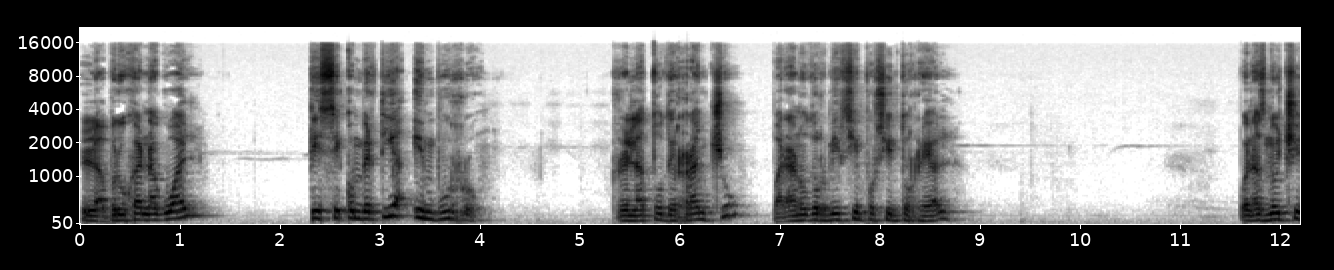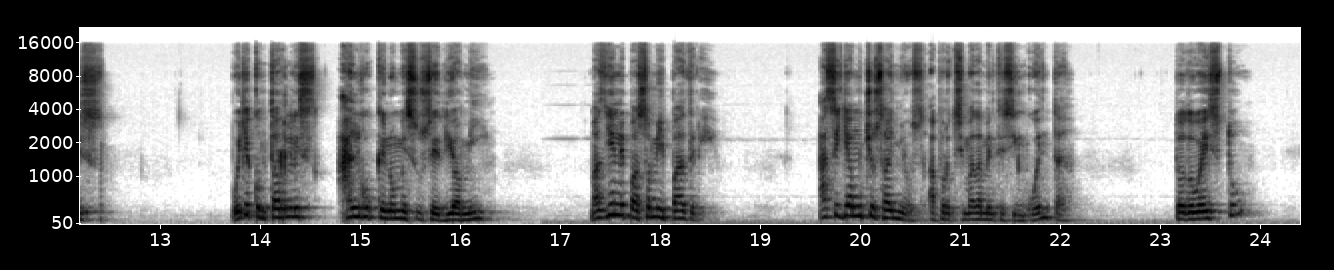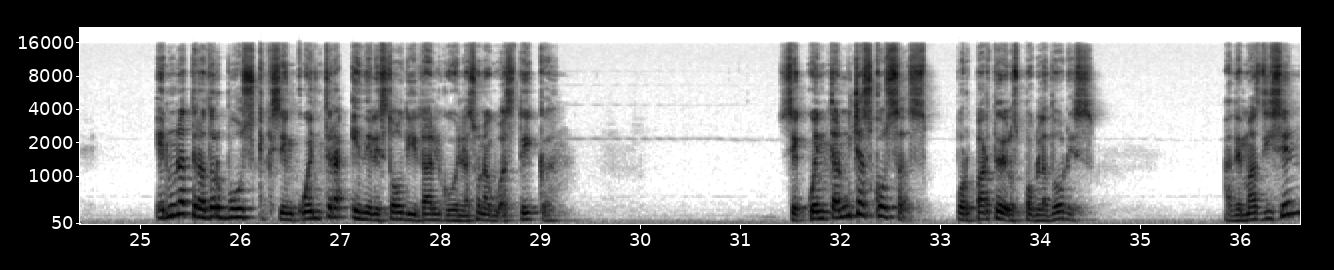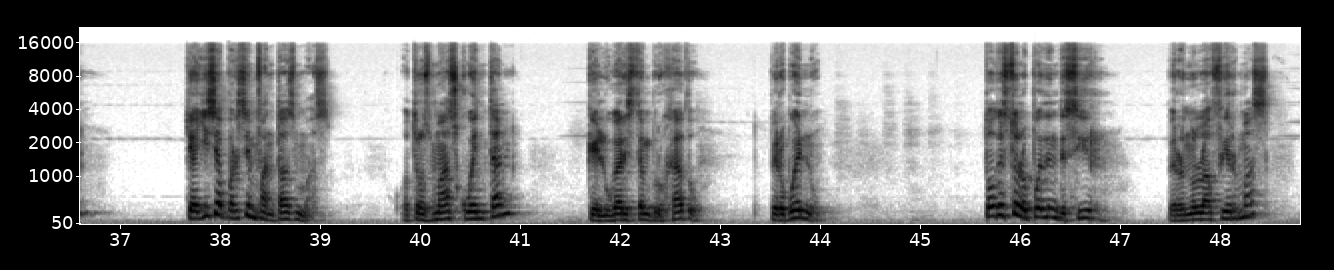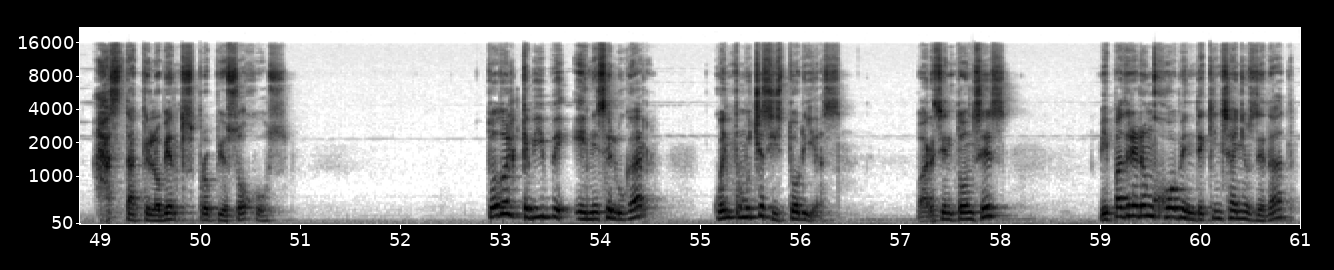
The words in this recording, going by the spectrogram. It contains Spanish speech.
La bruja Nahual que se convertía en burro. Relato de rancho para no dormir 100% real. Buenas noches. Voy a contarles algo que no me sucedió a mí. Más bien le pasó a mi padre. Hace ya muchos años, aproximadamente 50. Todo esto en un aterrador bosque que se encuentra en el estado de Hidalgo, en la zona huasteca. Se cuentan muchas cosas por parte de los pobladores. Además dicen que allí se aparecen fantasmas. Otros más cuentan que el lugar está embrujado. Pero bueno, todo esto lo pueden decir, pero no lo afirmas hasta que lo vean tus propios ojos. Todo el que vive en ese lugar cuenta muchas historias. Para ese entonces, mi padre era un joven de 15 años de edad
